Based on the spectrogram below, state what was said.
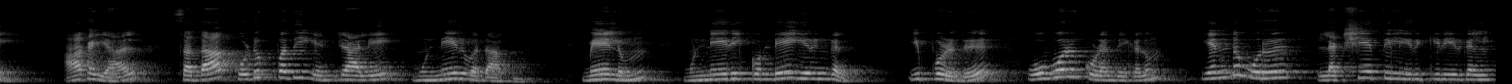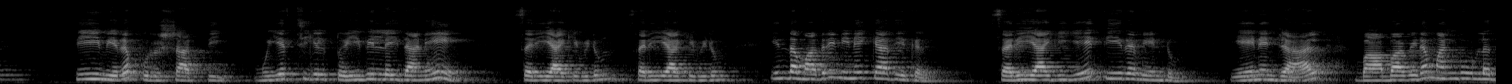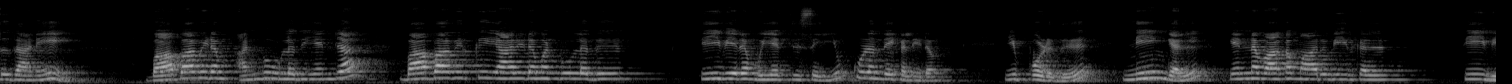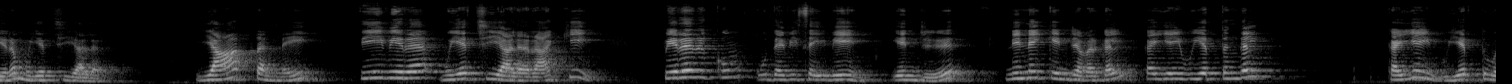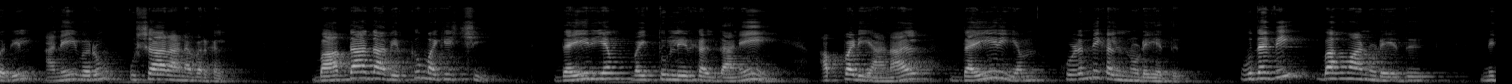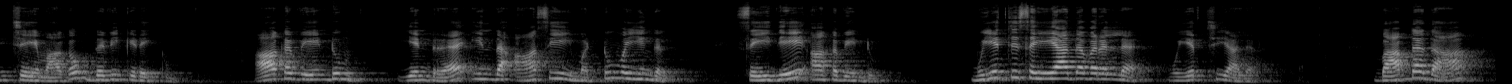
ஆகையால் சதா கொடுப்பது என்றாலே முன்னேறுவதாகும். மேலும் முன்னேறிக்கொண்டே இருங்கள். இப்பொழுது ஒவ்வொரு குழந்தைகளும் எந்த ஒரு லட்சியத்தில் இருக்கிறீர்கள்? தீவிர புருஷார்த்தி. முயற்சியில் தொய்வில்லைதானே சரியாகிவிடும் சரியாகிவிடும். இந்த மாதிரி நினைக்காதீர்கள். சரியாகியே தீர வேண்டும். ஏனென்றால் பாபாவிடம் அன்பு உள்ளது தானே? பாபாவிடம் அன்பு உள்ளது என்றால் பாபாவிற்கு யாரிடம் அன்பு உள்ளது? தீவிர முயற்சி செய்யும் குழந்தைகளிடம். இப்பொழுது நீங்கள் என்னவாக மாறுவீர்கள்? தீவிர முயற்சியாளர். யார் தன்னை தீவிர முயற்சியாளராக்கி பிறருக்கும் உதவி செய்வேன் என்று நினைக்கின்றவர்கள் கையை உயர்த்துங்கள். கையை உயர்த்துவதில் அனைவரும் உஷாரானவர்கள். பாப்தாதாவிற்கு மகிழ்ச்சி. தைரியம் வைத்துள்ளீர்கள் தானே அப்படியானால் தைரியம் குழந்தைகளினுடையது. உதவி பகவானுடையது. நிச்சயமாக உதவி கிடைக்கும். ஆக வேண்டும் என்ற இந்த ஆசையை மட்டும் வையுங்கள். செய்தே ஆக வேண்டும். முயற்சி செய்யாதவரல்ல முயற்சியாளர். பாப்தாதா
